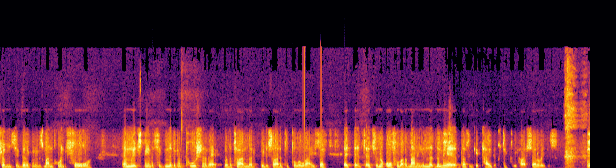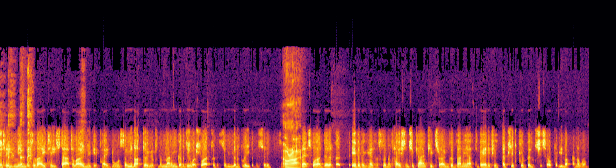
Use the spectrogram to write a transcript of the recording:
trimmed significantly, was 1.4, and we'd spent a significant portion of that by the time that we decided to pull away. So it, it's, it's an awful lot of money, and the, the mayor doesn't get paid a particularly high salary. There's 13 members of AT staff alone who get paid more, so you're not doing it for the money. You've got to do what's right for the city. You've got to believe in the city. All right. That's why I did it. But everything has its limitations. You can't keep throwing good money after bad if, you, if you've convinced yourself that you're not going to win.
